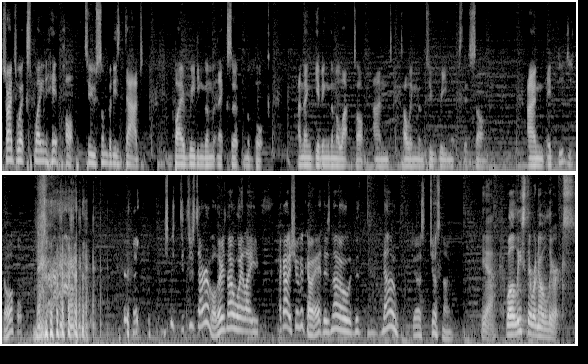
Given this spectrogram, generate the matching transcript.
tried to explain hip hop to somebody's dad by reading them an excerpt from a book, and then giving them a laptop and telling them to remix this song, and it, it's just awful. it's, just, it's just terrible. There's no way like I can't sugarcoat it. There's no there's, no just just no. yeah. Well, at least there were no lyrics.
